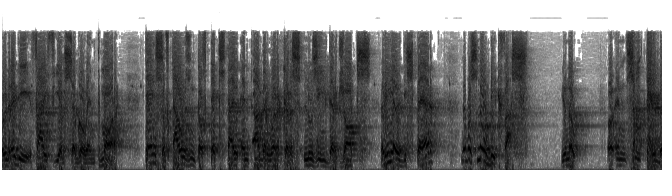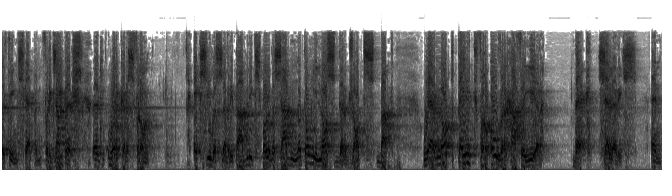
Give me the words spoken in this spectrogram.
already five years ago and more, tens of thousands of textile and other workers losing their jobs, real despair, there was no big fuss, you know and some terrible things happened. For example, uh, workers from ex-Yugoslav republics all of a sudden not only lost their jobs, but were not paid for over half a year back salaries. And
